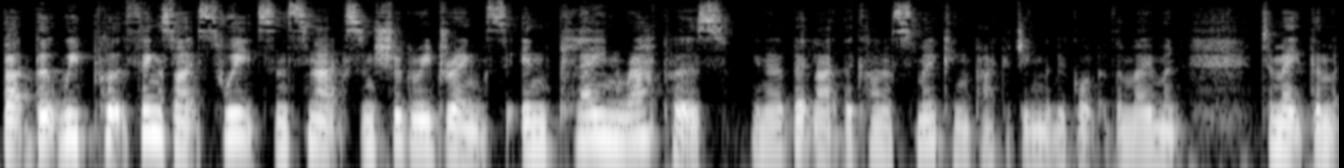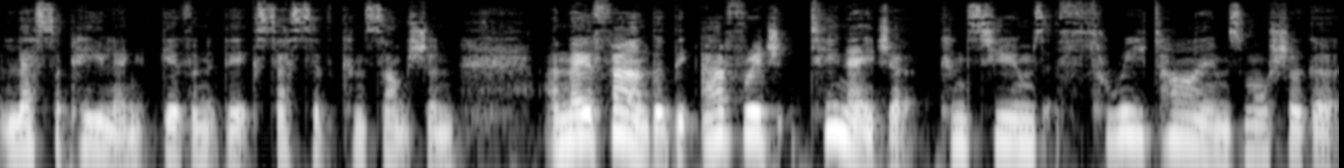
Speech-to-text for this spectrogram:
but that we put things like sweets and snacks and sugary drinks in plain wrappers, you know, a bit like the kind of smoking packaging that we've got at the moment, to make them less appealing given the excessive consumption. And they have found that the average teenager consumes three times more sugar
